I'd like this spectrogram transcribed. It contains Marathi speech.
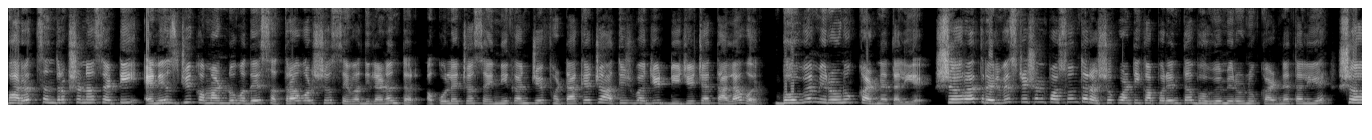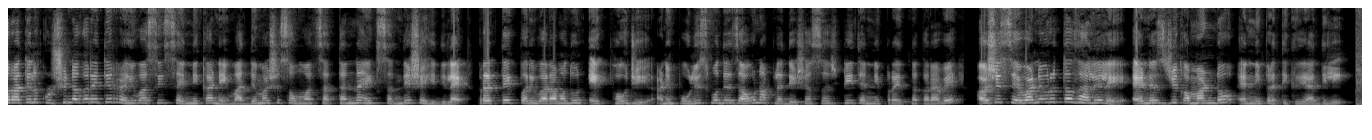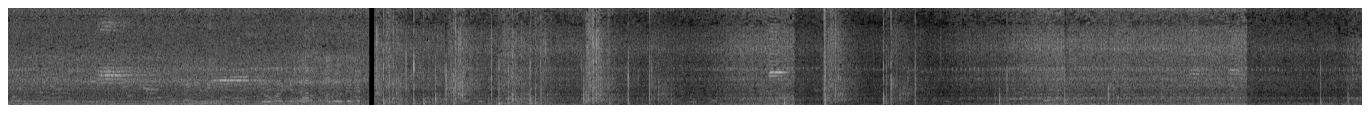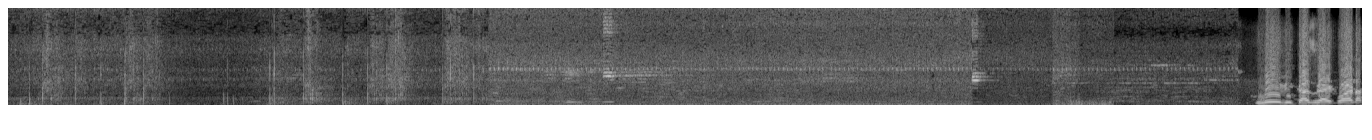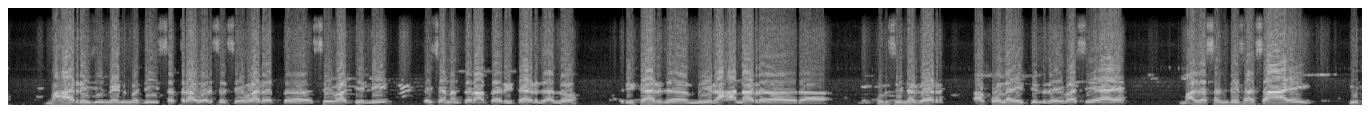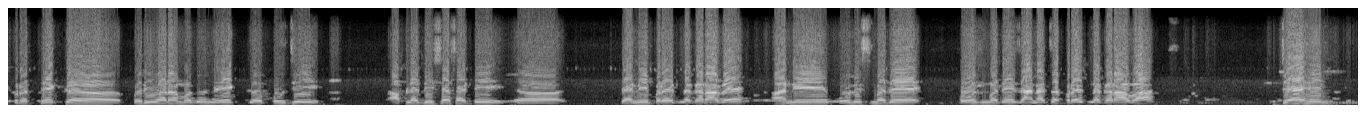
भारत संरक्षणासाठी एन एस जी कमांडोमध्ये सतरा वर्ष सेवा दिल्यानंतर अकोल्याच्या सैनिकांचे फटाक्याच्या आतिषबाजी डीजेच्या तालावर भव्य मिरवणूक काढण्यात आली आहे. शहरात रेल्वे स्टेशनपासून तर अशोक वाटिकापर्यंत भव्य मिरवणूक काढण्यात आली आहे. शहरातील कृषीनगर येथील रहिवासी सैनिकाने माध्यमाशी संवाद साधताना एक संदेशही दिलाय. प्रत्येक परिवारामधून एक फौजी आणि पोलीसमध्ये जाऊन आपल्या देशासाठी त्यांनी प्रयत्न करावे अशी सेवानिवृत्त झालेले एन एस जी कमांडो यांनी प्रतिक्रिया दिली. मी विकास गायकवाड महार रेजिमेंटमध्ये सतरा वर्ष सेवारत सेवा केली. त्याच्यानंतर आता रिटायर झालो. रिटायर मी राहणार रा- कुर्सीनगर अकोला येथील रहिवासी आहे. माझा संदेश असा आहे की प्रत्येक परिवारामधून एक फौजी आपल्या देशासाठी त्यांनी प्रयत्न करावे आणि पोलीसमध्ये फौजमध्ये जाण्याचा प्रयत्न करावा. जय हिंद.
